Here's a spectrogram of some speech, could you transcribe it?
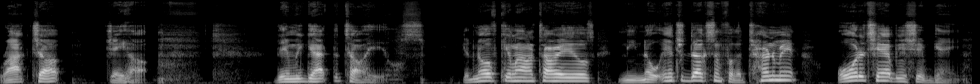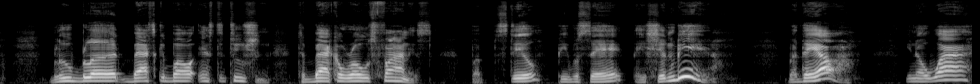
Rock Chalk, Jayhawk. Then we got the Tar Heels. The North Carolina Tar Heels need no introduction for the tournament or the championship game. Blue blood basketball institution, Tobacco Road's finest. But still, people said they shouldn't be here. But they are. You know why?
